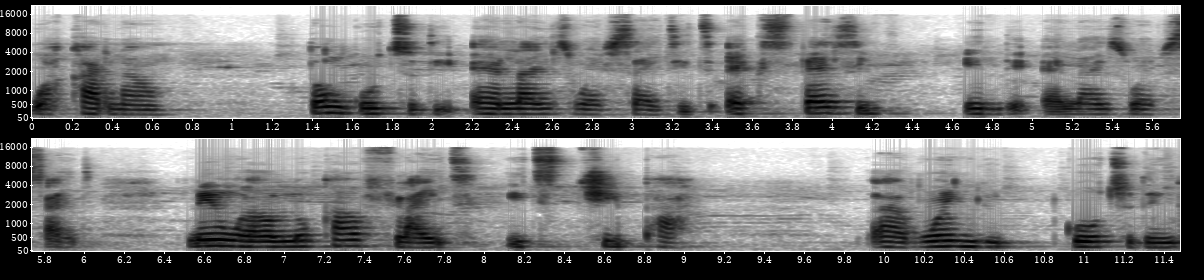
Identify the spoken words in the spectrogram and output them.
Wakanow. Don't go to the airline's website. It's expensive in the airline's website. Meanwhile, local flight, it's cheaper uh, when you go to the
